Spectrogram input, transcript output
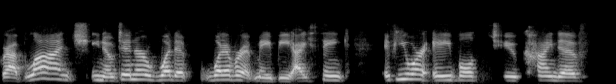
Grab lunch, you know, dinner, what it, whatever it may be. I think if you are able to kind of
